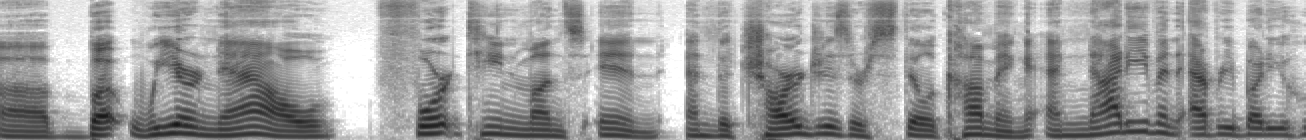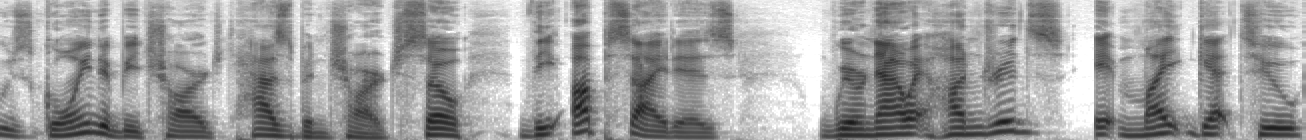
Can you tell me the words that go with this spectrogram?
Uh, but we are now 14 months in and the charges are still coming and not even everybody who's going to be charged has been charged. So the upside is we're now at hundreds. It might get to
